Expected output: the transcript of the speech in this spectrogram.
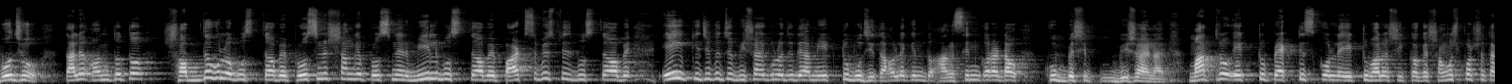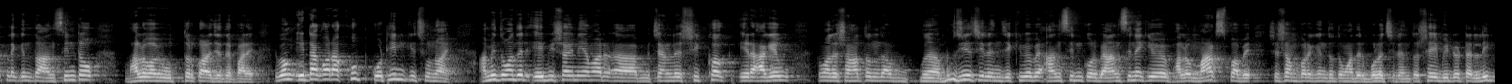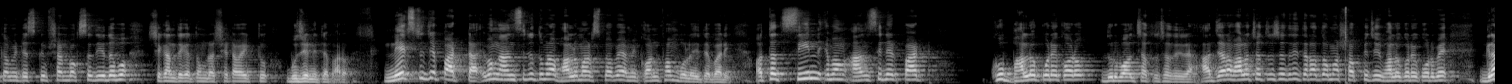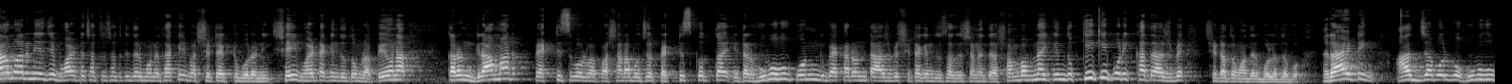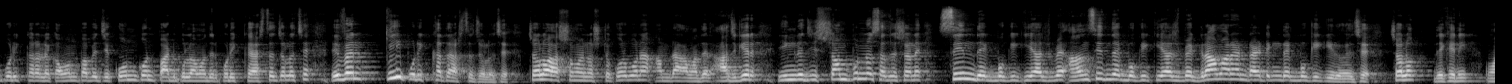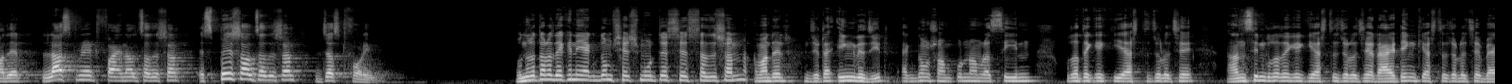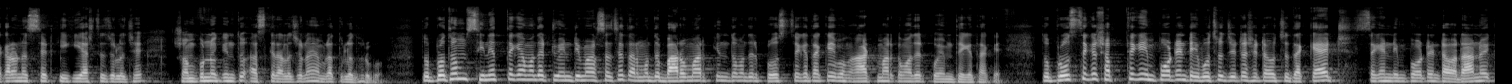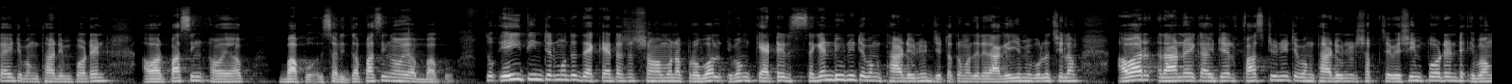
বোঝো, তাহলে অন্তত শব্দগুলো বুঝতে হবে, প্রশ্নের সঙ্গে প্রশ্নের মিল বুঝতে হবে পার্টিসিপেন্স বুঝতে হবে। এই কিছু কিছু বিষয়গুলো যদি আমি একটু বুঝি, তাহলে কিন্তু আনসিন করাটাও খুব বেশি বিষয় নয়। মাত্র একটু প্র্যাকটিস করলে একটু ভালো শিক্ষকের সংস্পর্শে থাকলে কিন্তু আনসিনটাও ভালোভাবে উত্তর করা যেতে পারে। এবং এটা করা খুব কঠিন কিছু নয়। আমি তোমাদের এই বিষয় নিয়ে আমার চ্যানেলের শিক্ষক এর আগেও তোমাদের সনাতন বুঝিয়েছিলেন যে কীভাবে আনসিন করবে আনসিনে কীভাবে ভালো মার্কস পাবে, সে সম্পর্কে কিন্তু তোমাদের বলেছিলেন। তো সেই ভিডিওটার লিঙ্ক আমি ডিসক্রিপশন বক্সে দিয়ে দেবো, সেখান থেকে তোমরা সেটাও একটু বুঝে নিতে পারো। নেক্সট যে পার্টটা এবং আনসিনে তোমরা ভালো মার্কস পাবে, আমি কনফার্ম বলে দিতে পারি। অর্থাৎ সিন এবং আনসিনের পার্ট খুব ভালো করে করো, দুর্বল ছাত্রছাত্রীরা। আর যারা ভালো ছাত্রছাত্রী, তারা তো আমার সব কিছুই ভালো করে করবে। গ্রামার নিয়ে যে ভয়টা ছাত্রছাত্রীদের মনে থাকে বা সেটা একটু বলে নিই। সেই ভয়টা কিন্তু তোমরা পেও না। কারণ গ্রামার প্র্যাকটিসেবল ব্যাপার সারা বছর প্র্যাকটিস করতে হয়, এটার হুবহু কোন ব্যাকরণটা আসবে সেটা কিন্তু সাজেশনে দেওয়া সম্ভব নয়, কিন্তু কি কি পরীক্ষাতে আসবে সেটা তোমাদের বলে দেবো। রাইটিং আজ যা বলব হুবহু পরীক্ষার হলে কমন পাবে যে কোন কোন পার্টগুলো আমাদের পরীক্ষায় আসতে চলেছে ইভেন কি পরীক্ষাতে আসতে চলেছে। চলো আর সময় নষ্ট করব না, আমরা আমাদের আজকের ইংরেজি সম্পূর্ণ সাজেশনে সিন দেখব কি কি আসবে আনসিন দেখব কি কি আসবে গ্রামার অ্যান্ড রাইটিং দেখব কি কি রয়েছে। চলো দেখে নিই আমাদের last minute final suggestion special suggestion just for you বন্ধুরা তারা দেখে নিই একদম শেষ মুহূর্তের শেষ সাজেশন আমাদের যেটা ইংরেজির। একদম সম্পূর্ণ আমরা সিন কোথা থেকে কি আসতে চলেছে আনসিন কোথা থেকে কি আসতে চলেছে রাইটিং কি আসতে চলেছে, ব্যাকরণের সেট কি কি আসতে চলেছে, সম্পূর্ণ কিন্তু আজকের আলোচনায় আমরা তুলে ধরবো। তো প্রথম সিনের থেকে আমাদের টোয়েন্টি মার্কস আছে, তার মধ্যে বারো মার্ক কিন্তু আমাদের প্রোস থেকে থাকে এবং আট মার্ক আমাদের পোয়েম থেকে থাকে। তো প্রোস থেকে সব থেকে ইম্পর্টেন্ট এবছর যেটা, সেটা হচ্ছে the cat second important our runaway kite এবং third important our passing away of Bapu sorry the passing away of Bapu. তো এই তিনটের মধ্যে দেখ ক্যাট আসার সম্ভাবনা প্রবল এবং ক্যাটের সেকেন্ড ইউনিট এবং থার্ড ইউনিট যেটা তোমাদের এর আগেই আমি বলেছিলাম আওয়ার রানওয়ে কাইটের ফার্স্ট ইউনিট এবং থার্ড ইউনিট সবচেয়ে বেশি ইম্পর্টেন্ট এবং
